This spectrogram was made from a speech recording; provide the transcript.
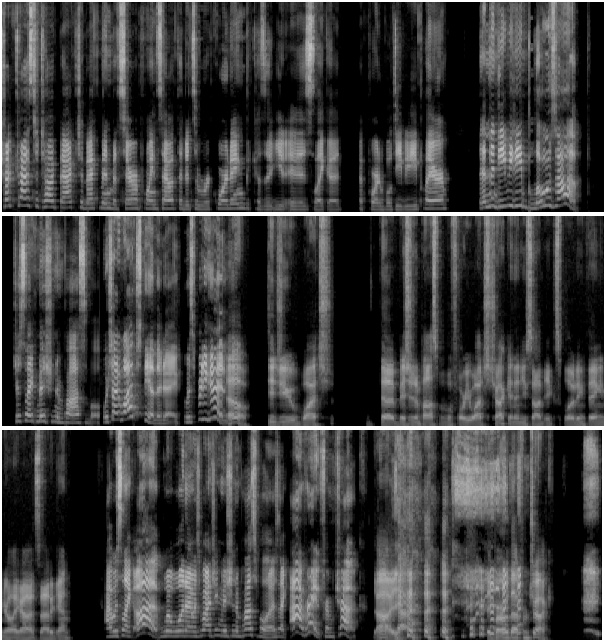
Chuck tries to talk back to Beckman, but Sarah points out that it's a recording because it, it is like a, a portable DVD player. Then the DVD blows up, just like Mission Impossible, which I watched the other day. It was pretty good. Oh, did you watch the Mission Impossible before you watched Chuck, and then you saw the exploding thing, and you're like, ah, it's that again? I was like, ah, well, when I was watching Mission Impossible, I was like, ah, right, from Chuck. Ah, yeah. they borrowed that from Chuck.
